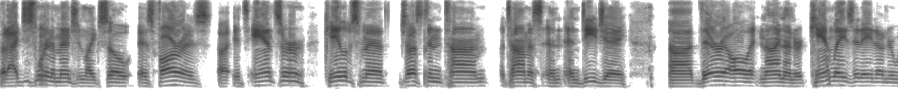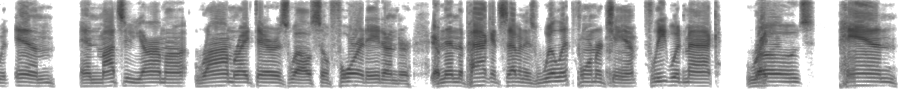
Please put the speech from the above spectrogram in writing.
But I just wanted to mention, like, so as far as uh, its Ancer, Caleb Smith, Justin Tom, Thomas, and and DJ, they're all at nine under. Cantlay's at eight under with M and Matsuyama, Rahm right there as well. So four at eight under. Yep. And then the pack at seven is Willett, former champ, Fleetwood Mac, Rose, right. Pan,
